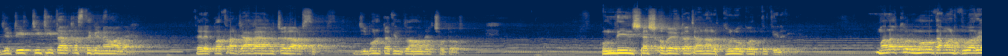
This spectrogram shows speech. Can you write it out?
যেটি চিঠি তার কাছ থেকে নেওয়া যায়। তাহলে কথার জায়গায় আমি চলে আসছি। জীবনটা কিন্তু আমাদের ছোট। কোন দিন শেষ হবে এটা জানার কোনো পদ্ধতি নেই। মালাকুল মৌত আমার দুয়ারে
